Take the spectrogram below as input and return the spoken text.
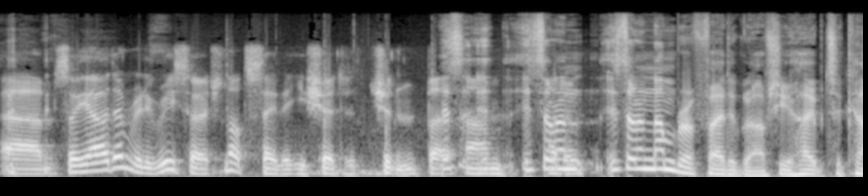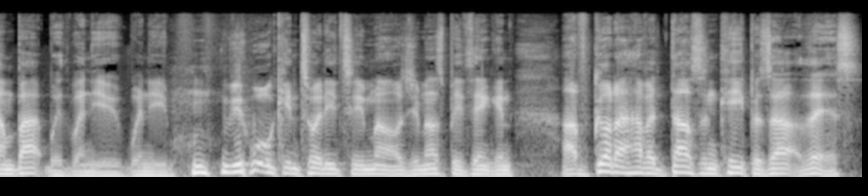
um, so yeah, I don't really research. Not to say that you should shouldn't, but Is, um, is there I a, is there a number of photographs you hope to come back with when you when you you walk in 22 miles? You must be thinking, I've got to have a dozen keepers out of this.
